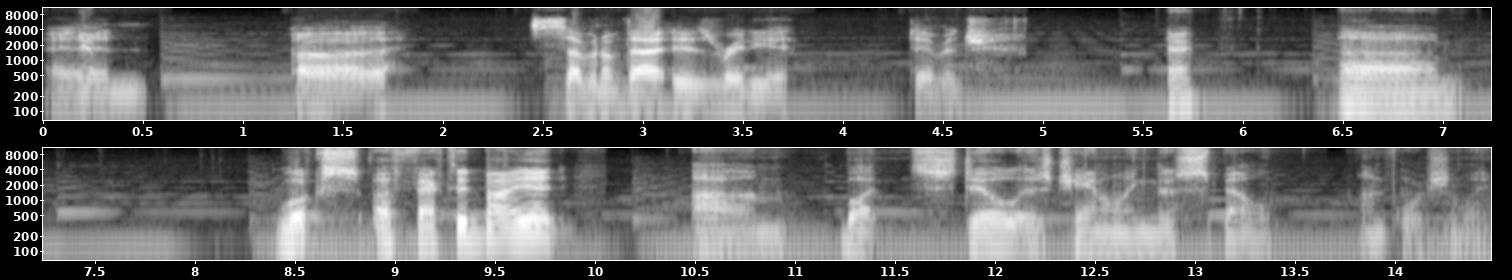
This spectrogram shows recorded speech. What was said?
And, uh, 7 of that is radiant damage. Um looks affected by it um but still is channeling this spell unfortunately.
